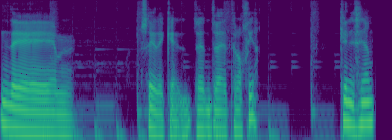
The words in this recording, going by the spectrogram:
De sé de qué, de, teología, que le enseñan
